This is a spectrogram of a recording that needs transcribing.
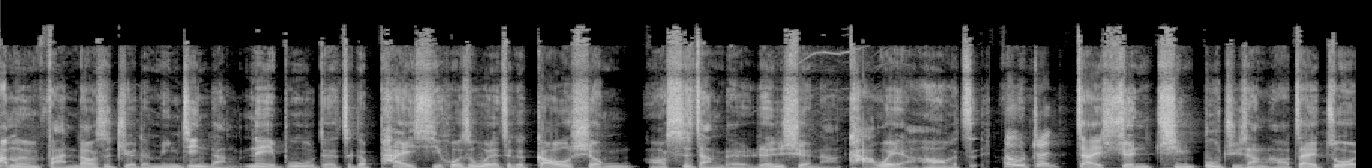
他们反倒是觉得民进党内部的这个派系，或是为了这个高雄啊市长的人选啊卡位啊哈斗争，在选情布局。上哈，在做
